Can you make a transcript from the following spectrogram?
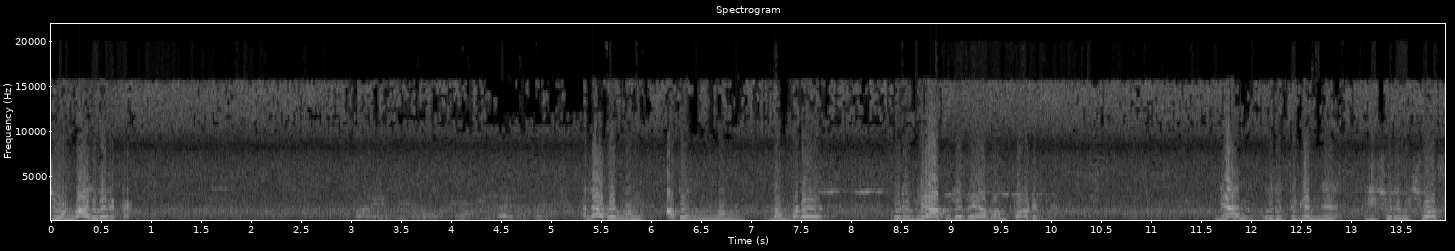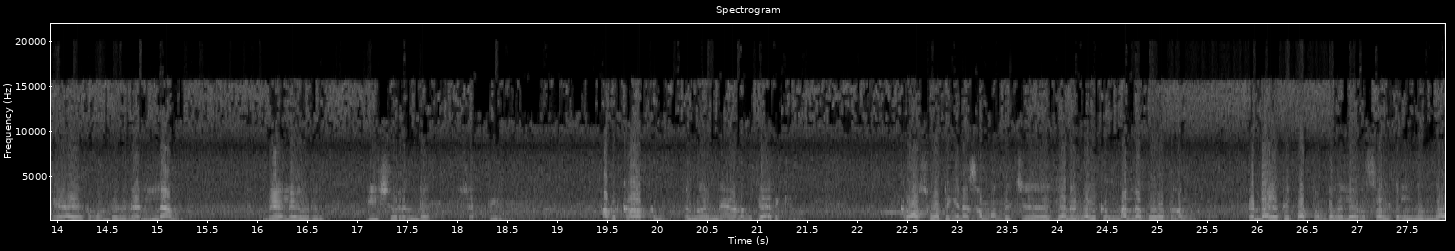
ജൂൺ നാല് വരട്ടെ. അല്ല അതൊന്നും അതൊന്നും നമ്മുടെ ഒരു വ്യാകുലതയാവാൻ പാടില്ല. ഞാൻ ഒരു തികഞ്ഞ ഈശ്വര വിശ്വാസിയായതുകൊണ്ട് ഇതിനെല്ലാം മേലെ ഒരു ഈശ്വരന്റെ ശക്തിയുണ്ട്. അത് കാക്കും എന്ന് തന്നെയാണ് വിചാരിക്കുന്നത്. ക്രോസ് വോട്ടിങ്ങിനെ സംബന്ധിച്ച് ജനങ്ങൾക്കും നല്ല ബോധം രണ്ടായിരത്തി പത്തൊമ്പതിലെ റിസൾട്ടിൽ നിന്ന്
